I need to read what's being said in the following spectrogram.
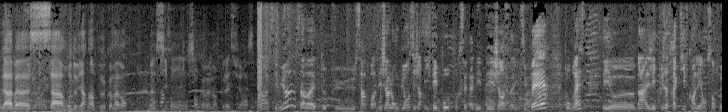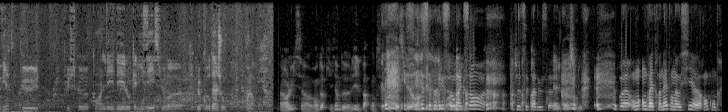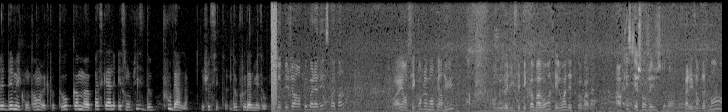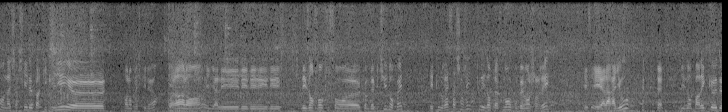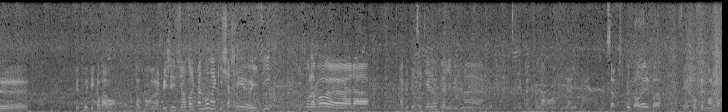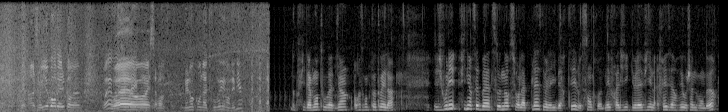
là, bah, ça redevient un peu comme avant, même si bon, on sent quand même un peu la différence. Ah, c'est mieux, ça va être plus sympa. Déjà l'ambiance, déjà il fait beau pour cette année, déjà ça est super pour Brest. Et bah, elle est plus attractive quand elle est en centre-ville, plus, plus que quand elle est délocalisée sur euh, le cours d'Ajo. Voilà. Alors lui, c'est un vendeur qui vient de Lille, par contre, c'est sûr. C'est vrai que son accent, euh, je ne sais pas d'où ça vient. Elle colle sans doute. On, on va être honnête, on a aussi euh, rencontré des mécontents avec Toto, comme Pascal et son fils de Ploudal. Je cite, de Ploudal Méso. Vous êtes déjà un peu baladé ce matin? Ouais, on s'est complètement perdu. On nous a dit que c'était comme avant, c'est loin d'être comme avant. Alors qu'est-ce qui a changé justement? Bah, Les emplacements, on a cherché le particulier euh, pendant presque une heure. Voilà, alors il y a les, les, les- les- enfants qui sont euh, comme d'habitude en fait, et tout le reste a changé. Tous les emplacements ont complètement changé. Et, et à la radio, ils n'ont parlé que de que tout était comme avant. Donc on- mais j'ai entendu plein de monde hein, qui cherchaient euh, ici, qui sont là-bas euh, à, la, à côté de ces dialogues. Là, il y avait plein, il y avait plein de choses avant et puis là, il y a plus rien. C'est un petit peu le bordel quoi. C'est complètement le bordel. Un joyeux bordel quand même. Ouais, ouais, Ouais, vrai, ouais, ouais, ça va. Maintenant qu'on a trouvé, on est bien. Donc finalement tout va bien, heureusement que Toto est là. Je voulais finir cette balade sonore sur la place de la Liberté, le centre névralgique de la ville réservé aux jeunes vendeurs.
